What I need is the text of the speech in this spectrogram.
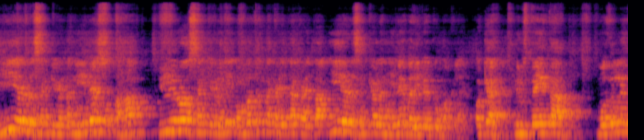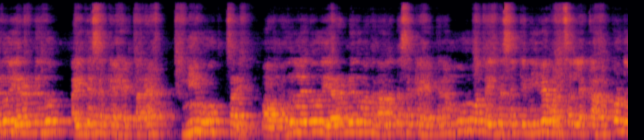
ಈ ಎರಡು ಸಂಖ್ಯೆಗಳನ್ನ ನೀವೇ ಸ್ವತಃ ಇಲ್ಲಿರೋ ಸಂಖ್ಯೆಗಳಲ್ಲಿ ಒಂಬತ್ತರಿಂದ ಕಳೀತಾ ಕಳೀತಾ ಈ ಎರಡು ಸಂಖ್ಯೆಗಳನ್ನ ನೀವೇ ಬರಿಬೇಕು ಮಕ್ಕಳೇ ಓಕೆ? ನಿಮ್ಮ ಸ್ನೇಹಿತ ಮೊದಲನೇದು ಎರಡನೇದು ಐದನೇ ಸಂಖ್ಯೆ ಹೇಳ್ತಾನೆ. ನೀವು ಸಾರಿ ಮೊದಲನೇದು ಎರಡನೇದು ಮತ್ತು ನಾಲ್ಕನೇ ಸಂಖ್ಯೆ ಹೇಳ್ತಾನೆ. ಮೂರು ಮತ್ತು ಐದನೇ ಸಂಖ್ಯೆ ನೀವೇ ಮನಸ್ಸಲ್ಲಿ ಲೆಕ್ಕ ಹಾಕೊಂಡು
